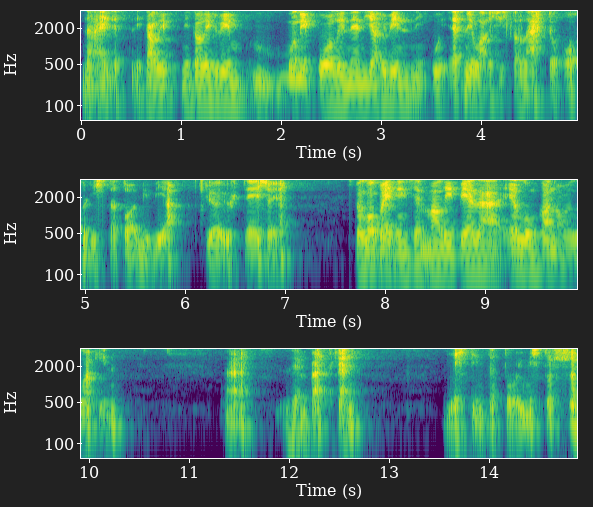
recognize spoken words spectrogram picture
näin, että niitä oli, niitä oli hyvin monipuolinen ja hyvin niin kuin etnilaisista lähtökohdista toimivia työyhteisöjä. Sitten lopetin sen, mä olin vielä Ellun kanoillakin yhden pätkän viestintätoimistossa.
